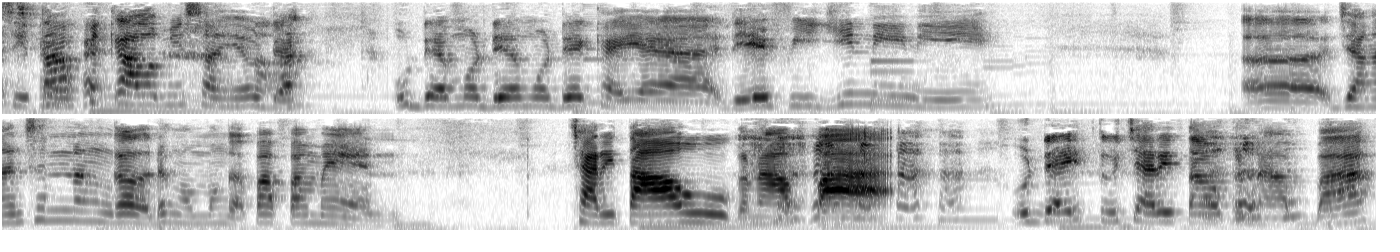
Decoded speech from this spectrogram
sih tapi kalau misalnya udah udah model-model kayak Devi gini nih. Eh, jangan seneng kalau udah ngomong nggak apa-apa men. Cari tahu kenapa. Udah itu cari tahu kenapa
